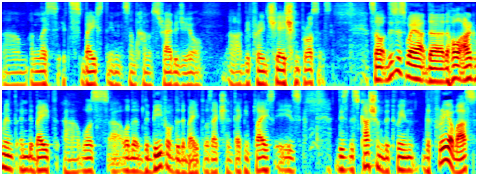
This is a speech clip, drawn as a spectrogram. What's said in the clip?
um, unless it's based in some kind of strategy or uh, differentiation process. So this is where the, the whole argument and debate uh, was, uh, or the, the beef of the debate was actually taking place, is this discussion between the three of us,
